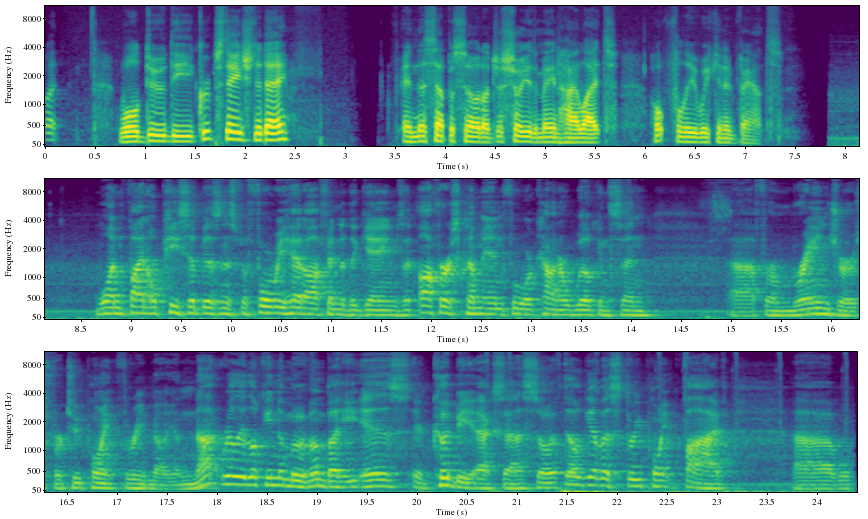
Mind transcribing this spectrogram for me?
But we'll do the group stage today. In this episode, I'll just show you the main highlights. Hopefully, we can advance. One final piece of business before we head off into the games. That offers come in for Connor Wilkinson uh, from Rangers for 2.3 million. Not really looking to move him, but he is. It could be excess. So if they'll give us 3.5, uh, we'll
